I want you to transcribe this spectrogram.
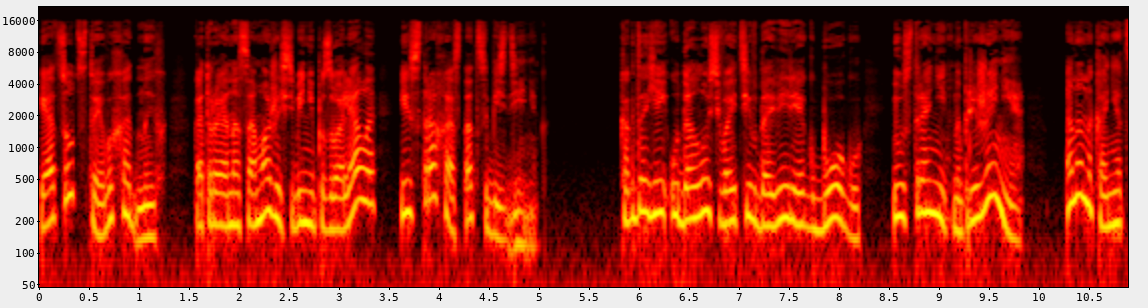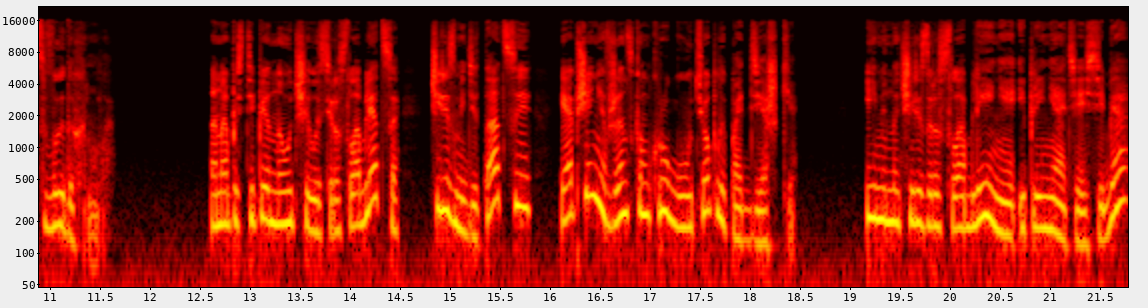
и отсутствия выходных, которые она сама же себе не позволяла из страха остаться без денег. Когда ей удалось войти в доверие к Богу и устранить напряжение, она, наконец, выдохнула. Она постепенно училась расслабляться через медитации и общение в женском кругу теплой поддержки. Именно через расслабление и принятие себя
